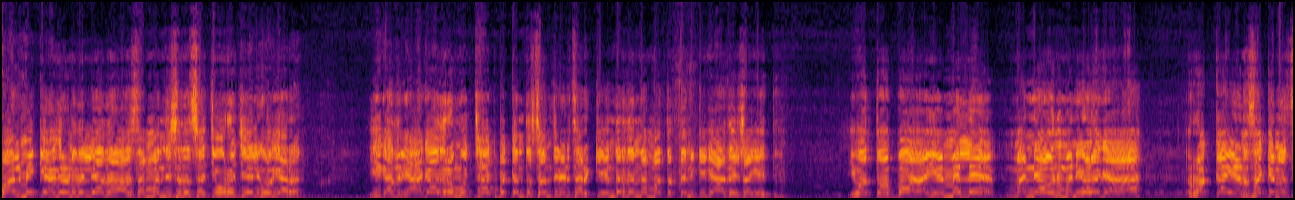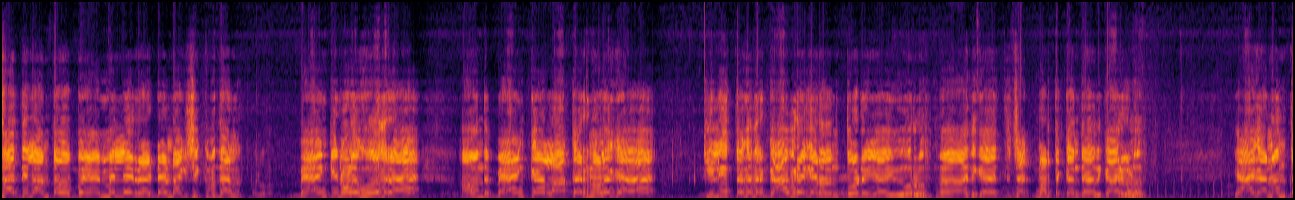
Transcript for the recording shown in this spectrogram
ವಾಲ್ಮೀಕಿ ಹಗರಣದಲ್ಲಿ ಅದರ ಸಂಬಂಧಿಸಿದ ಸಚಿವರು ಜೈಲಿಗೆ ಹೋಗ್ಯಾರ. ಈಗ ಅದನ್ನ ಯಾಗಾದರೂ ಮುಚ್ಚಾಕಬೇಕಂತ ಸಂತ ನಡೆಸ್ಯಾರ ಕೇಂದ್ರದಿಂದ ಮತ್ತೆ ತನಿಖೆಗೆ ಆದೇಶ ಆಗೈತಿ. ಇವತ್ತೊಬ್ಬ ಎಂ ಎಲ್ ಎ ಮೊನ್ನೆ ಅವನ ಮನೆಯೊಳಗೆ ರೊಕ್ಕ ಎಣಸಕ್ಕನ ಸಾಧ್ಯ ಇಲ್ಲ ಅಂತ ಒಬ್ಬ M L A red hand ಆಗಿ ಸಿಕ್ಕಿಬಿದ್ದಾನ. ಬ್ಯಾಂಕಿನೊಳಗೆ ಹೋದ್ರೆ ಒಂದು ಬ್ಯಾಂಕ್ ಲಾಕರ್ನೊಳಗೆ ಕಿಲಿ ತೆಗೆದ್ರೆ ಗಾಬರಿ ಆಗ್ಯಾರ ಅದನ್ನ ತೋಡಿ ಇವರು ಅದಕ್ಕೆ ಚೆಕ್ ಮಾಡ್ತಕ್ಕಂಥ ಅಧಿಕಾರಿಗಳು. ಯಾಗ ಅನಂತ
